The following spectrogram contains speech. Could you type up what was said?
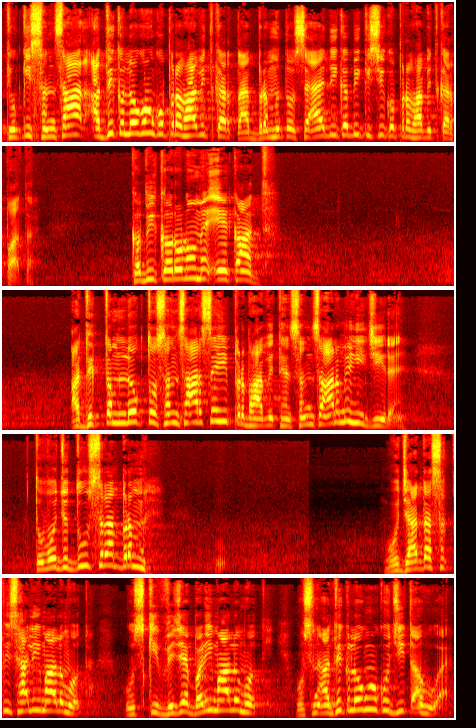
क्योंकि संसार अधिक लोगों को प्रभावित करता है, ब्रह्म तो शायद ही कभी किसी को प्रभावित कर पाता है। कभी करोड़ों में एक आध अधिकतम लोग तो संसार से ही प्रभावित हैं, संसार में ही जी रहे हैं। तो वो जो दूसरा ब्रह्म है वो ज़्यादा शक्तिशाली मालूम होता उसकी विजय बड़ी मालूम होती उसने अधिक लोगों को जीता हुआ है।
